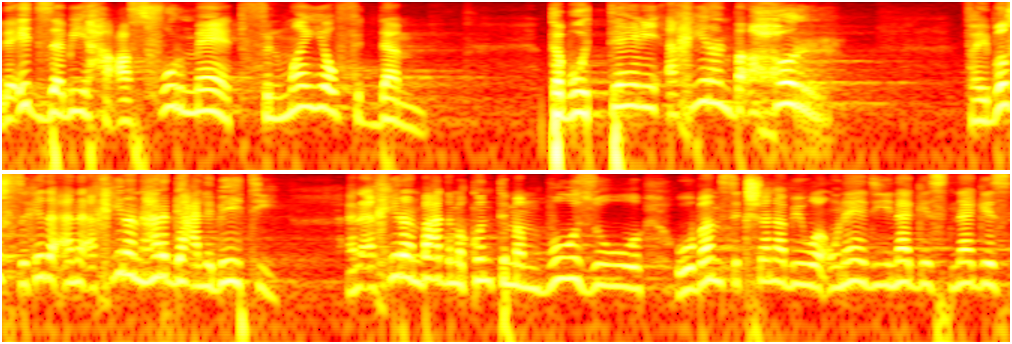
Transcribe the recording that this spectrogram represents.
لقيت ذبيحة عصفور مات في المية وفي الدم. طب والتاني أخيرا بقى حر. فيبص كده أنا أخيرا هرجع لبيتي. أنا أخيرا بعد ما كنت منبوذ وبمسك شنبي وأنادي نجس نجس.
